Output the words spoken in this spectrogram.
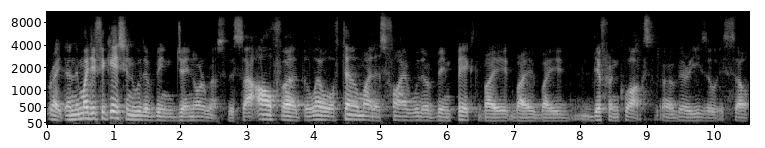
right, and the modification would have been ginormous. This uh, alpha at the level of 10 minus 5 would have been picked by, by, by different clocks uh, very easily. So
